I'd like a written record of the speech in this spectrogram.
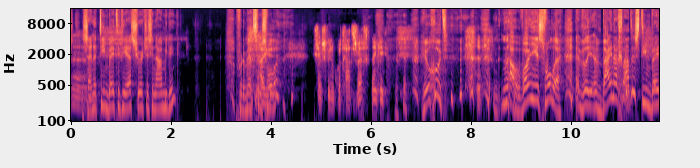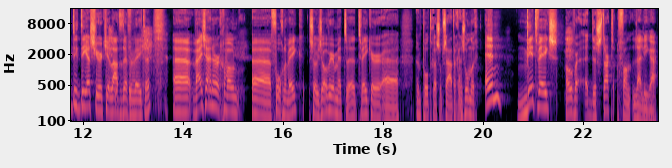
Um, Zijn er team BTTS-shirtjes in aanbieding? Voor de mensen in nou, Zwolle? Geef ze binnenkort gratis weg, denk ik. Heel goed. nou, woon je in Zwolle en wil je een bijna gratis Team BTTS-shirtje? Laat het even weten. Uh, wij zijn er gewoon uh, volgende week sowieso weer met uh, twee keer een podcast op zaterdag en zondag. En midweeks over de start van La Liga.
